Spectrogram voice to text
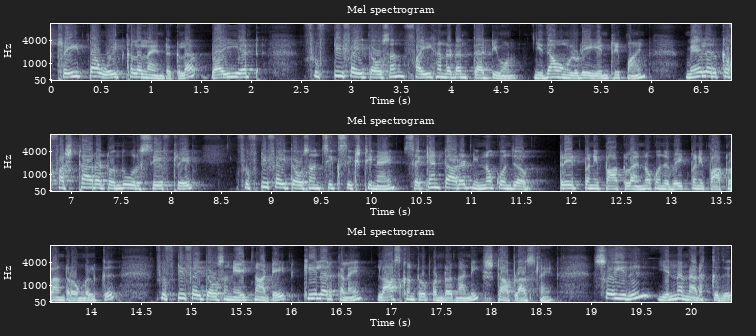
ஸ்ட்ரெயிட்டாக ஒயிட் கலர் லைன் இருக்குல்ல buy at fifty five thousand five hundred and thirty one இதான் உங்களுடைய என்ட்ரி பாயிண்ட் மேலே இருக்க ஃபஸ்ட் டாரட் வந்து ஒரு safe trade fifty five thousand six sixty nine second target இன்னும் கொஞ்சம் ட்ரேட் பண்ணி பார்க்கலாம். இன்னும் கொஞ்சம் வெயிட் பண்ணி பார்க்கலான்றவங்களுக்கு fifty five thousand eight naught eight கீழே இருக்க லைன் லாஸ் கண்ட்ரோல் பண்ணுறதுக்காண்டி ஸ்டாப் லாஸ் லைன் ஸோ இது என்ன நடக்குது?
